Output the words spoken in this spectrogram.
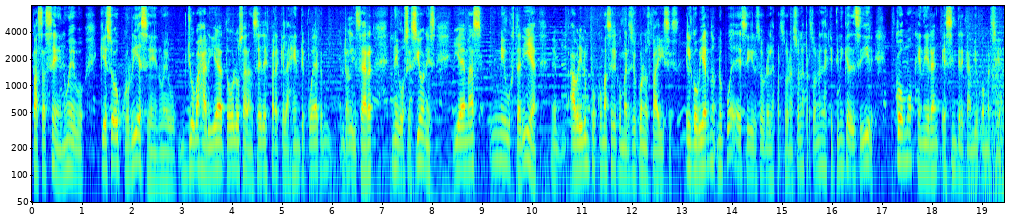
pasase de nuevo, que eso ocurriese de nuevo. Yo bajaría todos los aranceles para que la gente pueda realizar negociaciones y además me gustaría eh, abrir un poco más el comercio con los países. El gobierno no puede decidir sobre las personas, son las personas las que tienen que decidir cómo generan ese intercambio comercial.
